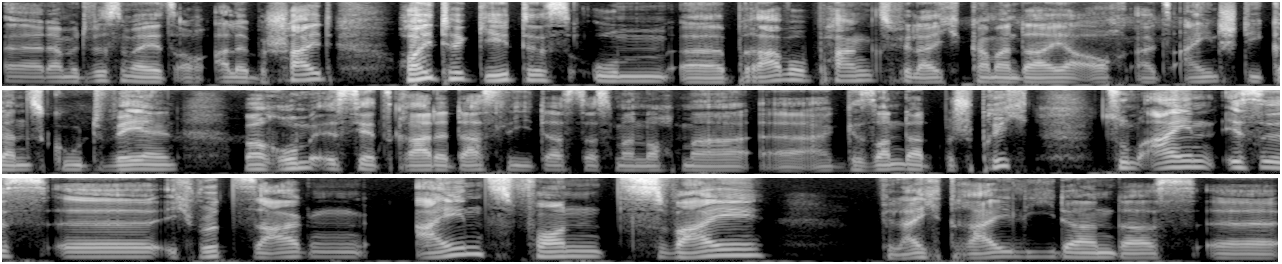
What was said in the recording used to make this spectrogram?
Äh, damit wissen wir jetzt auch alle Bescheid. Heute geht es um äh, Bravo Punks. Vielleicht kann man da ja auch als Einstieg ganz gut wählen. Warum ist jetzt gerade das Lied das, das man nochmal äh, gesondert bespricht? Zum einen ist es, äh, ich würde sagen, eins von zwei vielleicht drei Liedern, das äh,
